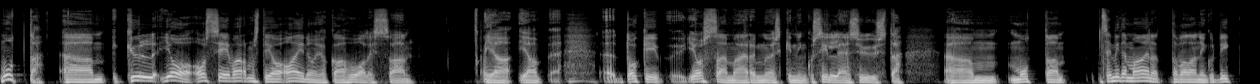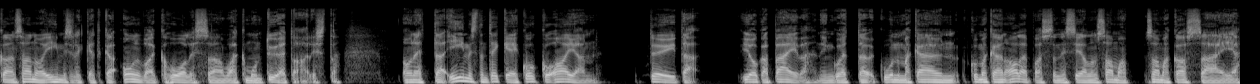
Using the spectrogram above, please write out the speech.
Mutta ähm, kyllä joo, Ossi ei varmasti ole ainoa, joka on huolissaan. Ja, ja äh, toki jossain määrin myöskin niin kuin silleen syystä, ähm, mutta se mitä mä aina tavallaan niin kuin dikkaan sanoa ihmisille, ketkä on vaikka huolissaan vaikka mun työtahdista – on, että ihmisten tekee koko ajan töitä joka päivä. Niin kuin, että kun mä, käyn, kun mä käyn Alepassa, niin siellä on sama, sama kassaäijä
